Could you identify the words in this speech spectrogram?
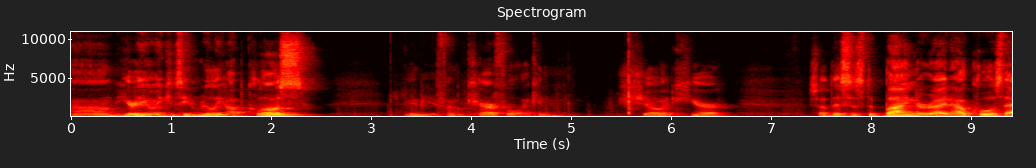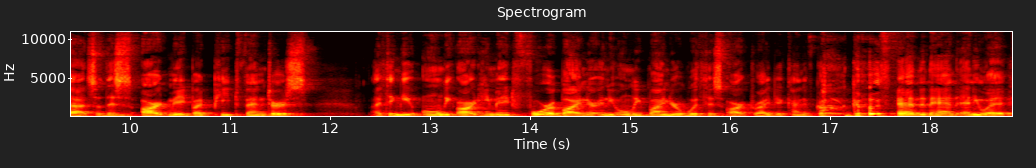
um, here you go, you can see really up close. Maybe if I'm careful, I can show it here. So this is the binder, right? How cool is that? So this is art made by Pete Venters. I think the only art he made for a binder and the only binder with this art, right? It kind of goes hand in hand anyway.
